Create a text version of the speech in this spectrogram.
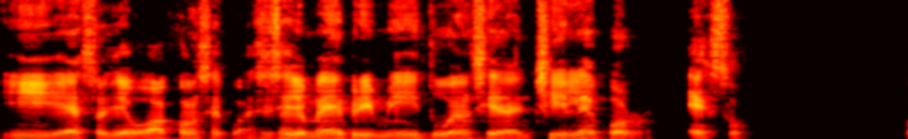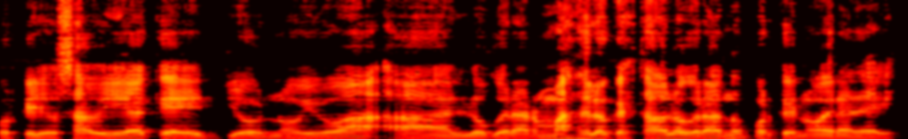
Y eso llevó a consecuencias. Yo me deprimí y tuve ansiedad en Chile por eso. Porque yo sabía que yo no iba a lograr más de lo que estaba logrando porque no era de ahí.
